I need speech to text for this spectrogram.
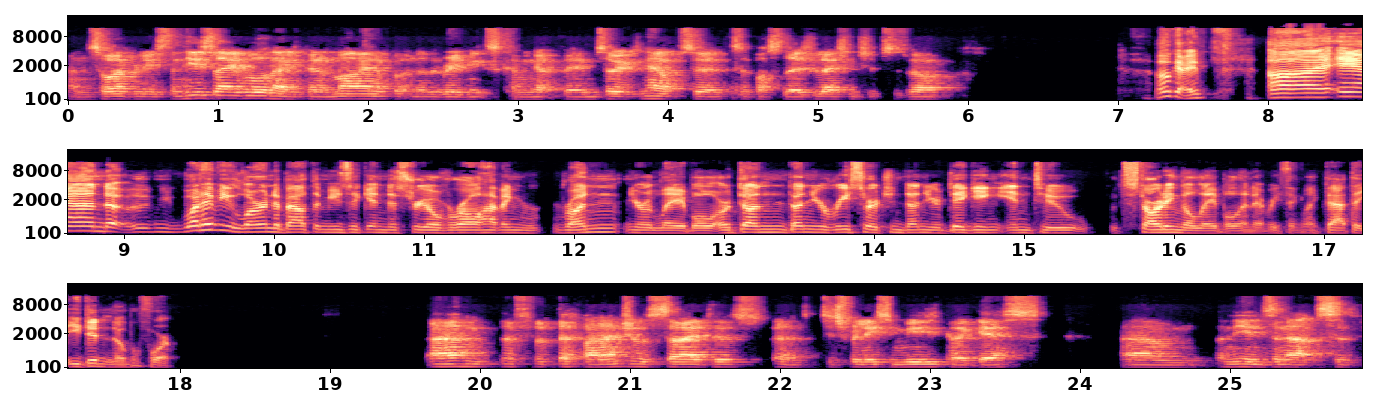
and so I've released on his label. Now he's been on mine. I've got another remix coming up for him, so it can help to to foster those relationships as well. Okay. Uh, and what have you learned about the music industry overall, having run your label or done done your research and done your digging into starting the label and everything like that that you didn't know before? Um, the, the financial side of uh, just releasing music, I guess, um, and the ins and outs of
